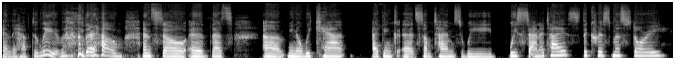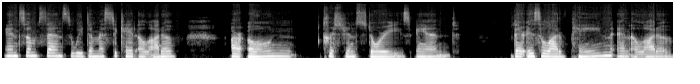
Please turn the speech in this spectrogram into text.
and they have to leave their home. And so uh, that's, um, you know, we can't, I think uh, sometimes we we sanitize the Christmas story in some sense. We domesticate a lot of our own Christian stories, and there is a lot of pain and a lot of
